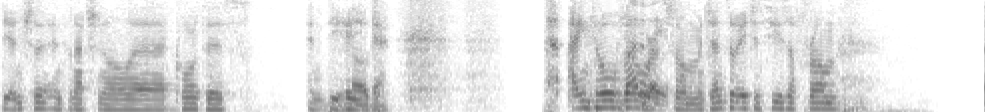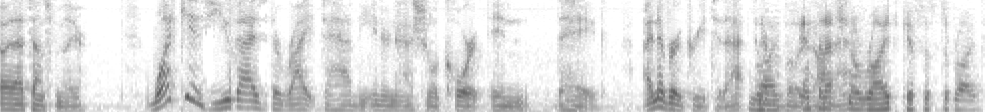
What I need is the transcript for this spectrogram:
the inter- international uh, court is, and The Hague. oh, okay. Eindhoven, where way- some Magento agencies are from. Oh, that sounds familiar. What gives you guys the right to have the international court in The Hague? I never agreed to that. I never voted International on right gives us the right.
